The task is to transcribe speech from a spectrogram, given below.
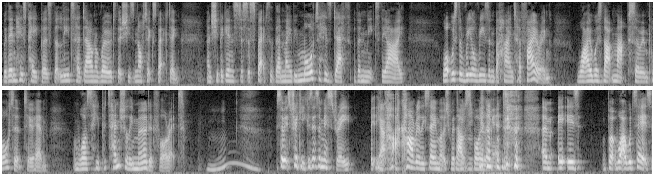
within his papers that leads her down a road that she's not expecting, and she begins to suspect that there may be more to his death than meets the eye. What was the real reason behind her firing? Why was that map so important to him? And was he potentially murdered for it? So it's tricky because it's a mystery. Yeah. can't- I can't really say much without spoiling it. um, it is, but what I would say it's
